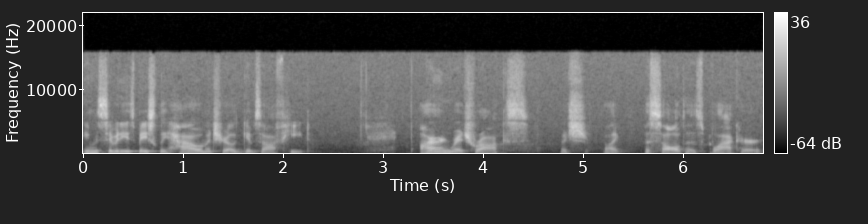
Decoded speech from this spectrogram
Emissivity is basically how a material gives off heat. Iron rich rocks, which like basalt is blacker,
